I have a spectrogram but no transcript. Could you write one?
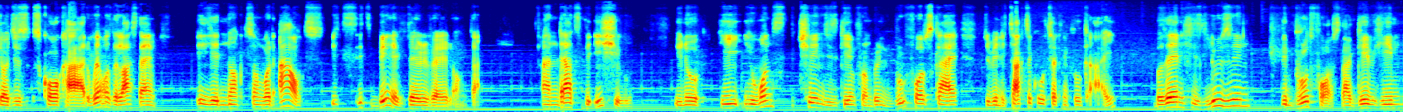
judge's scorecard. When was the last time AJ knocked someone out? It's it's been a very, very long time. And that's the issue. You know, he, he wants to change his game from being the brute force guy to being a tactical, technical guy, but then he's losing the brute force that gave him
